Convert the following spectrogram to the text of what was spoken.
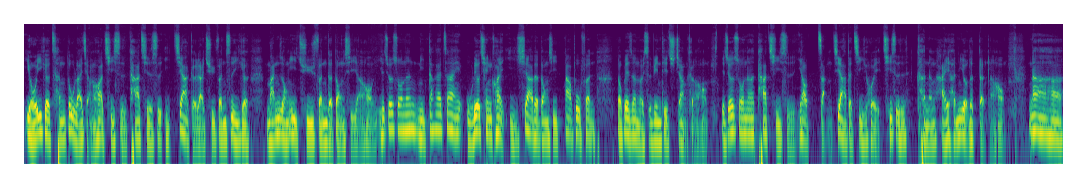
有一个程度来讲的话，其实它其实是以价格来区分，是一个蛮容易区分的东西。然后也就是说呢，你大概在五六千块以下的东西，大部分。都被认为是 vintage junk 哈，也就是说呢，它其实要涨价的机会，其实可能还很有的等，然后那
